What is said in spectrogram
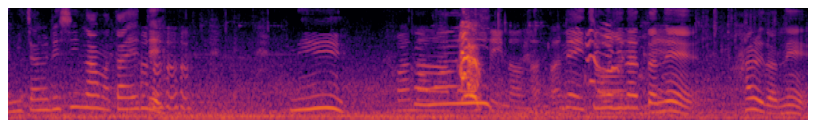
ゆみちゃん嬉しいな、また会えて。ねえ。バかわナいいね、いちごになったね。春だね。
